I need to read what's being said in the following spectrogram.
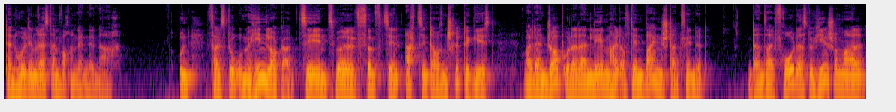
dann hol den Rest am Wochenende nach. Und falls du ohnehin locker 10, 12, 15, 18.000 Schritte gehst, weil dein Job oder dein Leben halt auf den Beinen stattfindet, dann sei froh, dass du hier schon mal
